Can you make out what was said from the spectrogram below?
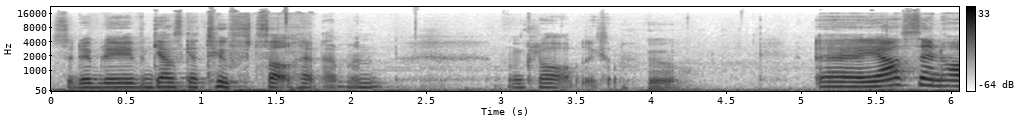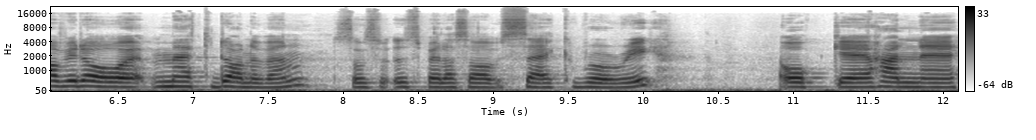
Så det blir ganska tufft för henne men hon klarar det liksom. ja. Eh, ja, sen har vi då Matt Donovan som utspelas av Zach Rorig. Och eh, han eh,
